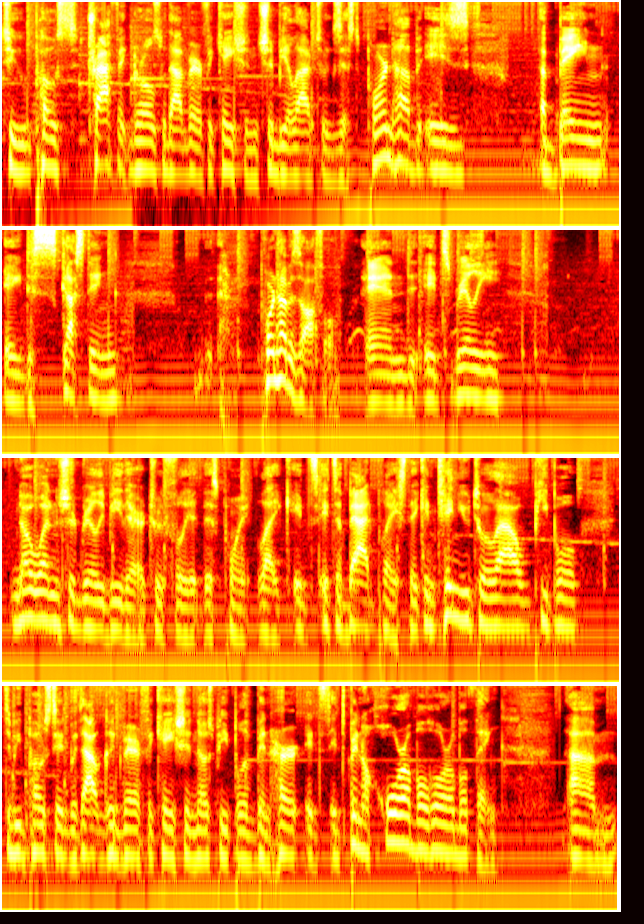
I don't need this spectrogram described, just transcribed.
to post traffic girls without verification, should be allowed to exist. Pornhub is a bane, a disgusting. Pornhub is awful, and it's really no one should really be there truthfully at this point like it's it's a bad place they continue to allow people to be posted without good verification those people have been hurt it's it's been a horrible horrible thing um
